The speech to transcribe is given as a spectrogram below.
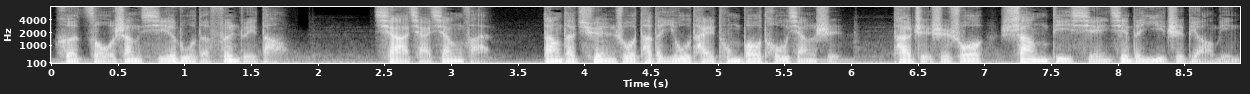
和走上邪路的奋锐党。恰恰相反，当他劝说他的犹太同胞投降时，他只是说上帝显现的意志表明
